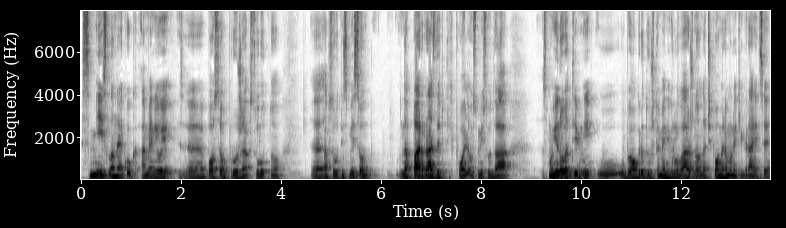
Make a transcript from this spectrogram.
smisla nekog, a meni ovaj e, posao pruža apsolutno, e, apsolutni smisao na par različitih polja, u smislu da smo inovativni u, u Beogradu, što je meni vrlo važno, znači pomeramo neke granice,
